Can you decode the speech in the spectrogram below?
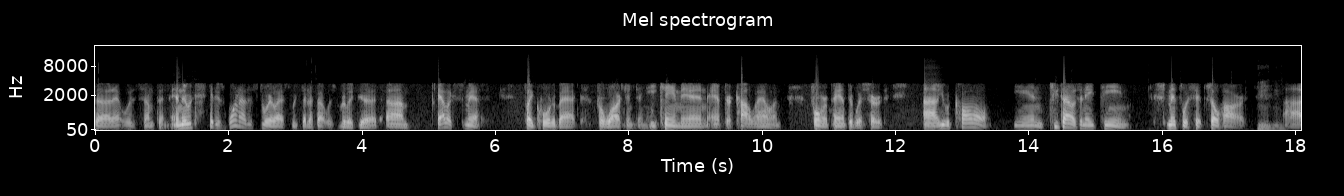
uh, that was something. And there was one other story last week that I thought was really good. Um, Alex Smith played quarterback for Washington. He came in after Kyle Allen, former Panther, was hurt. Uh, you recall in 2018, Smith was hit so hard, uh,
